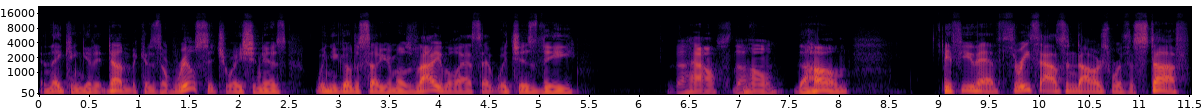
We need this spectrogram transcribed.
and they can get it done. Because the real situation is when you go to sell your most valuable asset, which is the the house, the home. the home, if you have three thousand dollars worth of stuff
